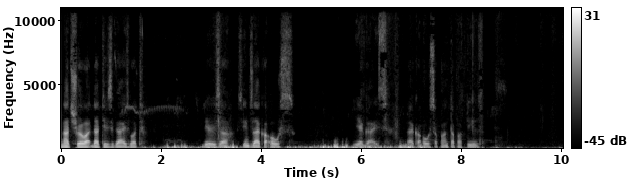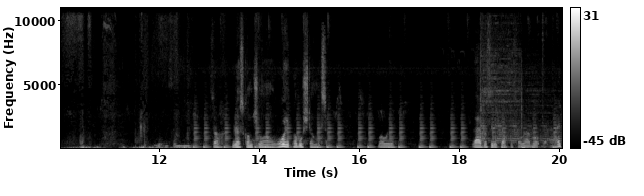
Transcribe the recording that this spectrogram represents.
Not sure what that is guys, but there's a, seems like a house. Yeah guys, like a house up on top of the. So, we just come through a whole heap of bush down this But we, like we see the castle, so we're about right?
